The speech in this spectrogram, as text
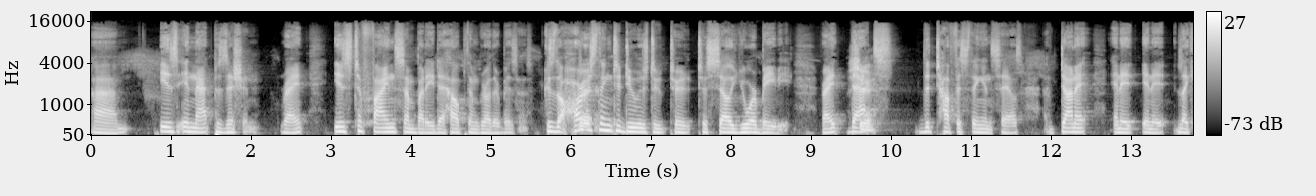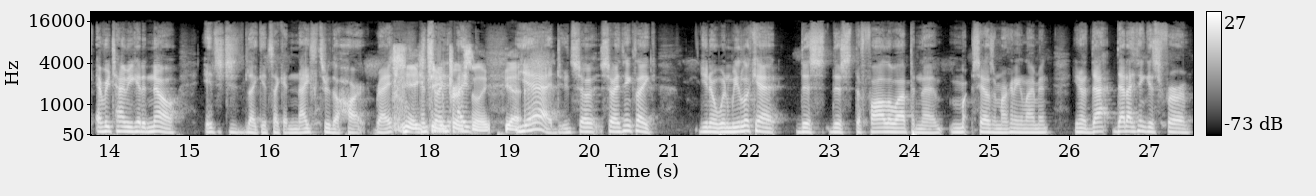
um, is in that position, right, is to find somebody to help them grow their business. Because the hardest right. thing to do is to to to sell your baby, right? That's sure. the toughest thing in sales. I've done it, and it and it like every time you get a no, it's just like it's like a knife through the heart, right? yeah, you and so I, personally, I, yeah, yeah, dude. So so I think like you know when we look at this this the follow up and the sales and marketing alignment, you know that that I think is for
